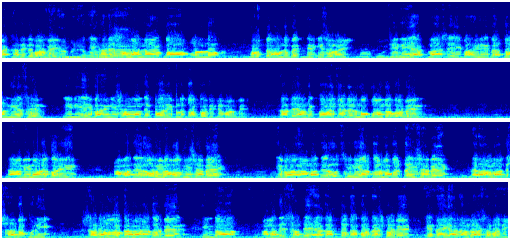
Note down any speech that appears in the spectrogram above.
ব্যাখ্যা দিতে পারবে। এখানে সমন্বয়ক বা অন্য গুরুত্বপূর্ণ ব্যক্তির কিছু নাই। যিনি এক মাস এই বাহিনীর বেতন নিয়েছেন, তিনি এই বাহিনী সম্বন্ধে পরিপূর্ণ তথ্য দিতে পারবে। কাজে আপনি কয়জনের মুখ বন্ধ করবেন? তা আমি মনে করি, আমাদের অভিভাবক হিসাবে এবং আমাদের সিনিয়র কর্মকর্তা হিসাবে তারা আমাদের সার্বক্ষণিক সাফল্য কামনা করবেন কিংবা আমাদের সাথে একাত্মতা প্রকাশ করবে এটাই আজ আমরা আশাবাদী।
